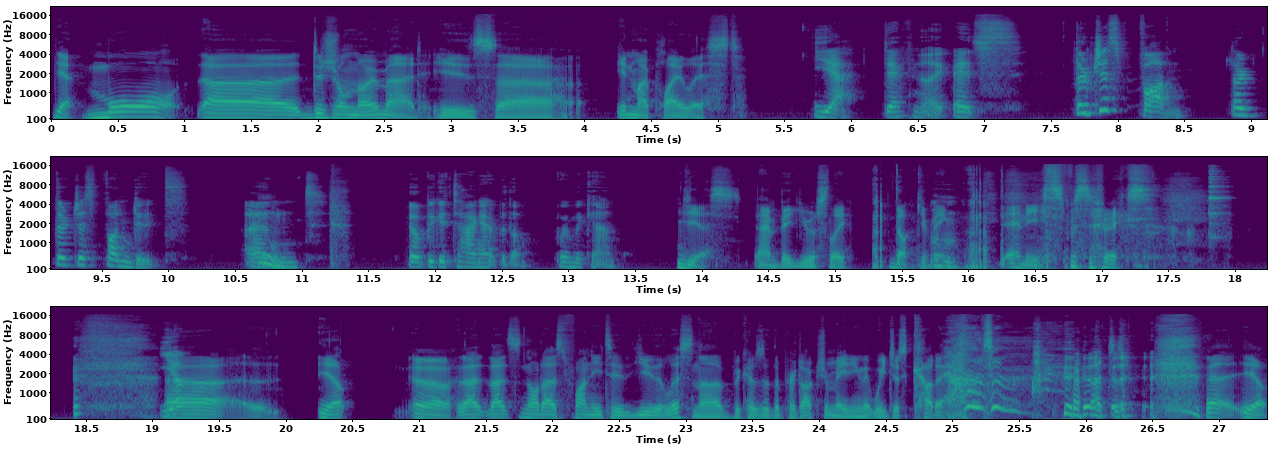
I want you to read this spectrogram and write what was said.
yeah, more uh, digital nomad is uh, in my playlist. Yeah, definitely. It's they're just fun. They're they're just fun dudes, and it'll be good to hang out with them when we can. Yes, ambiguously, not giving any specifics. Yeah. yep. Uh. That, that's not as funny to you, the listener, because of the production meeting that we just cut out. Just- uh, yeah.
